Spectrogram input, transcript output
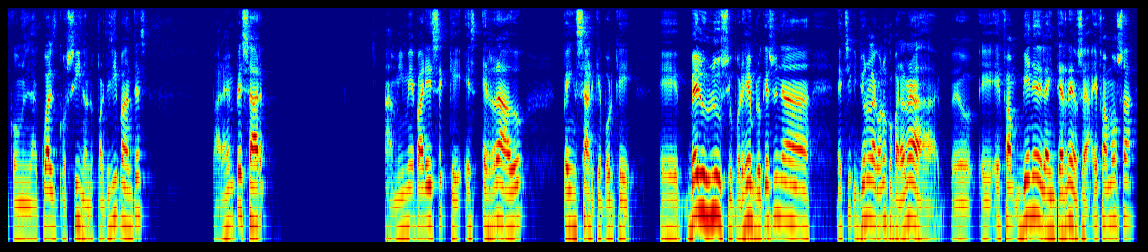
con la cual cocinan los participantes, para empezar, a mí me parece que es errado pensar que porque eh, Belus Lucio, por ejemplo, que es una... yo no la conozco para nada, pero eh, viene de la internet, o sea, es famosa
